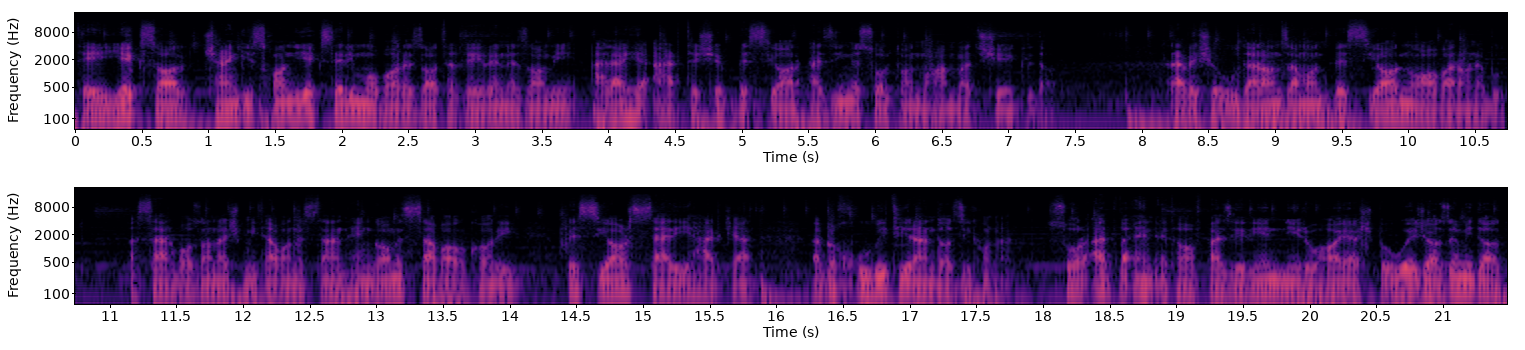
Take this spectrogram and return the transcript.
طی یک سال چنگیزخان یک سری مبارزات غیر نظامی علیه ارتش بسیار عظیم سلطان محمد شکل داد. روش او در آن زمان بسیار نوآورانه بود و سربازانش می توانستند هنگام سوارکاری بسیار سریع حرکت و به خوبی تیراندازی کنند. سرعت و انعطاف پذیری نیروهایش به او اجازه می‌داد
